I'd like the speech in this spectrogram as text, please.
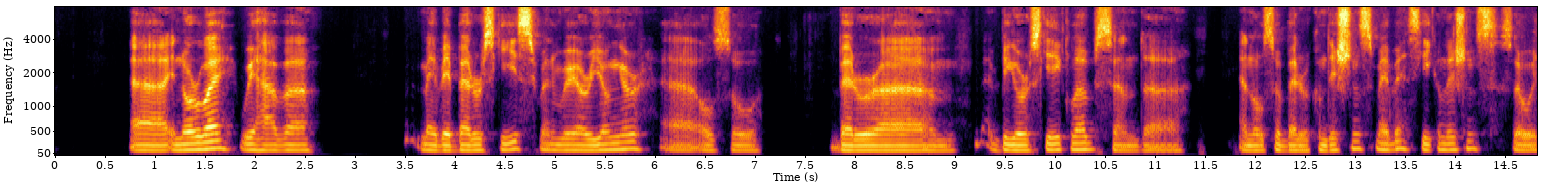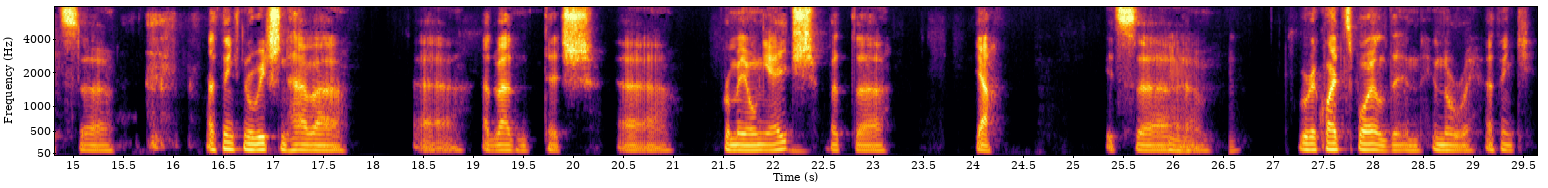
Uh, in Norway, we have uh, maybe better skis when we are younger. also, better, um, bigger ski clubs and and also better conditions, maybe ski conditions. So it's I think Norwegian have a, a advantage uh, from a young age, but uh, yeah, it's uh, mm. we're quite spoiled in in Norway. I think.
